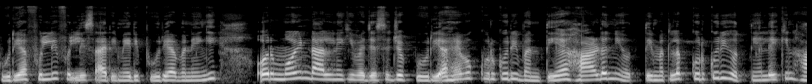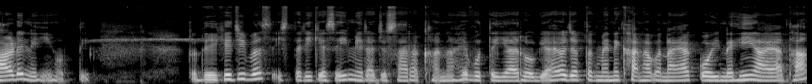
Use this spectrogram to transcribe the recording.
पूरिया। फुल्ली फुल्ली सारी मेरी पूरिया बनेंगी और मोइन डालने की वजह से जो पूरिया हैं वो कुरकुरी बनती है। हार्ड नहीं होती मतलब कुरकुरी होती हैं, लेकिन हार्ड नहीं होती। तो देखिए जी, बस इस तरीके से ही मेरा जो सारा खाना है वो तैयार हो गया है और जब तक मैंने खाना बनाया, कोई नहीं आया था।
